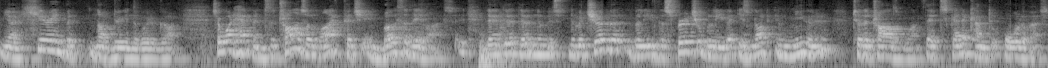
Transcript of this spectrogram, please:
you know, hearing but not doing the Word of God. So what happens? The trials of life pitch in both of their lives. The, the, the, the, mature believer, the spiritual believer, is not immune to the trials of life. That's going to come to all of us.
